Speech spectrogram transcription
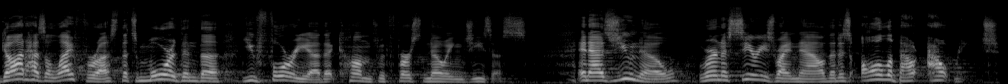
God has a life for us that's more than the euphoria that comes with first knowing Jesus. And as you know, we're in a series right now that is all about outreach.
